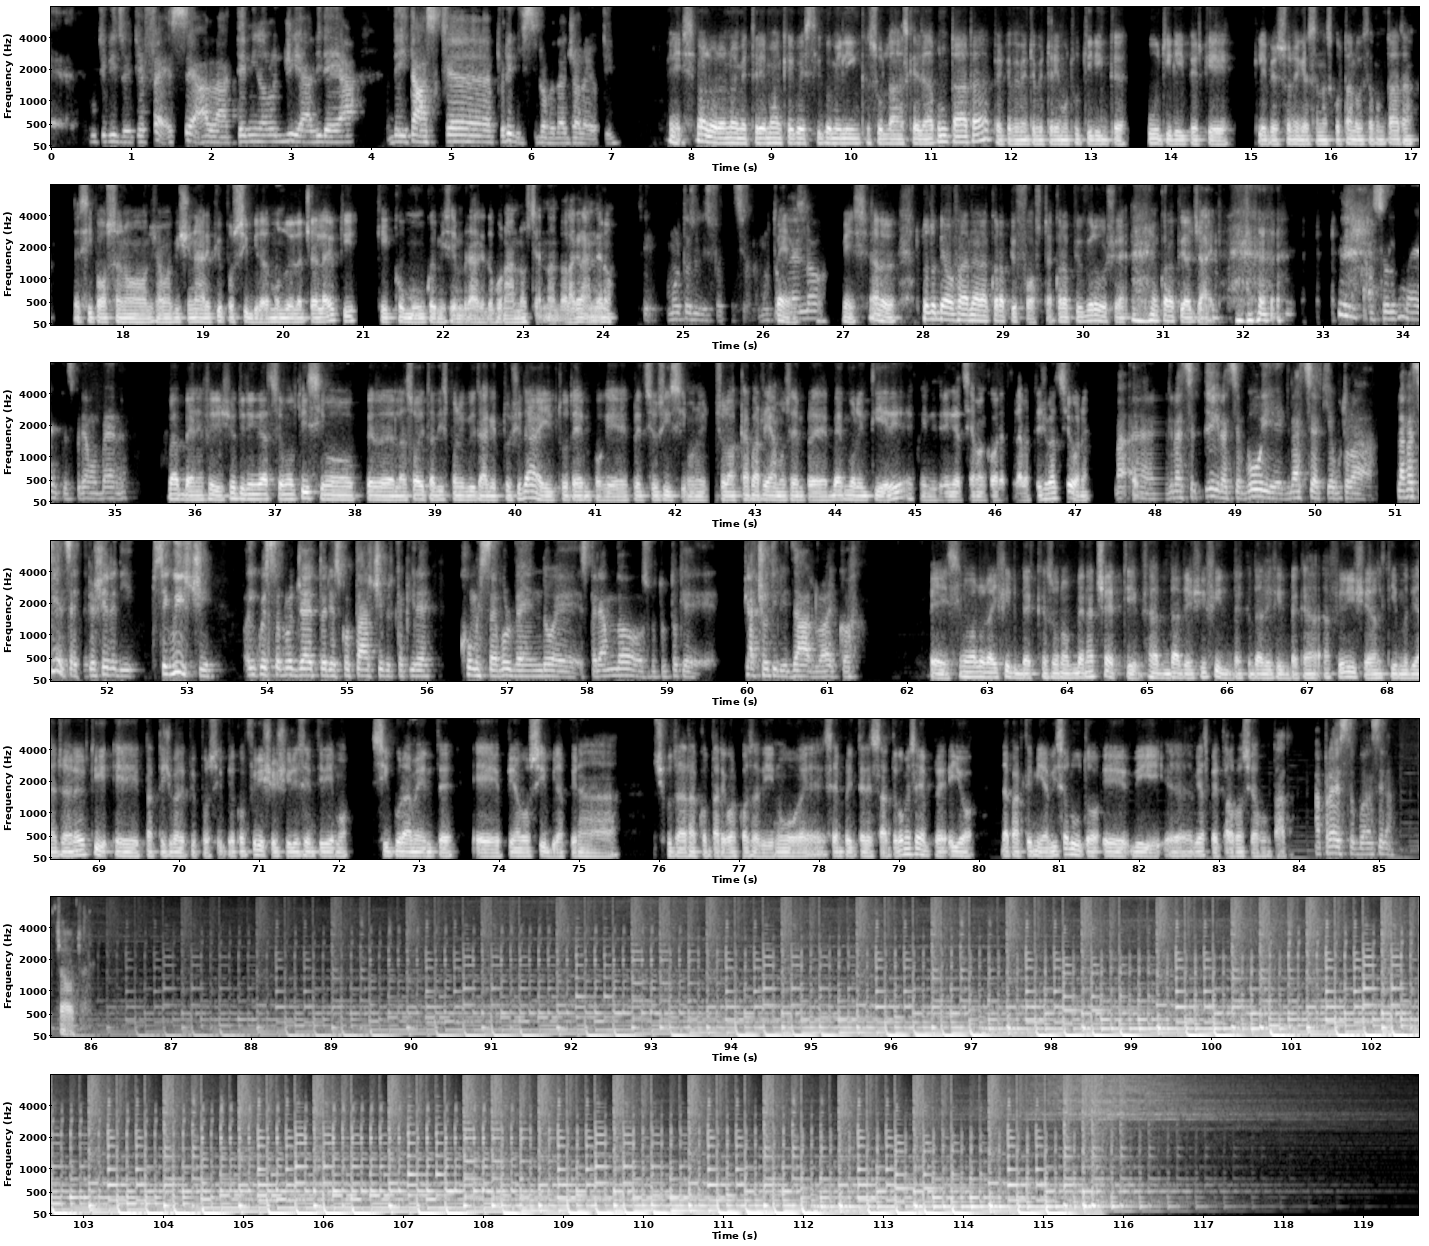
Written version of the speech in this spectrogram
l'utilizzo di TFS alla terminologia, all'idea dei task eh, previsti proprio da Agile IoT. Benissimo, allora noi metteremo anche questi come link sulla scheda della puntata, perché ovviamente metteremo tutti i link utili perché le persone che stanno ascoltando questa puntata eh, si possano diciamo, avvicinare il più possibile al mondo dell'Agile IoT, che comunque mi sembra che dopo un anno stia andando alla grande, no? Sì, molta soddisfazione, molto benissimo, bello. Benissimo. Allora, lo dobbiamo far andare ancora più forte, ancora più veloce, ancora più agile. Assolutamente, speriamo bene. Va bene Felice, io ti ringrazio moltissimo per la solita disponibilità che tu ci dai, il tuo tempo che è preziosissimo, noi ce lo accaparriamo sempre ben volentieri e quindi ti ringraziamo ancora per la partecipazione. Ma, eh, grazie a te, grazie a voi e grazie a chi ha avuto la, la pazienza e il piacere di seguirci in questo progetto e di ascoltarci per capire come sta evolvendo e sperando soprattutto che piaccia utilizzarlo. Ecco. Benissimo, allora i feedback sono ben accetti, dateci feedback, date feedback a, a Felice e al team di Agile IoT e partecipate il più possibile. Con Felice ci risentiremo sicuramente e prima possibile, appena ci potrà raccontare qualcosa di nuovo e sempre interessante come sempre. E io da parte mia vi saluto e vi, eh, vi aspetto alla prossima puntata. A presto, buonasera. Ciao ciao.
